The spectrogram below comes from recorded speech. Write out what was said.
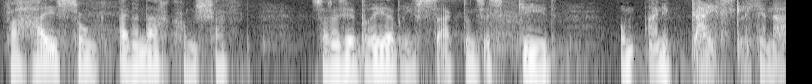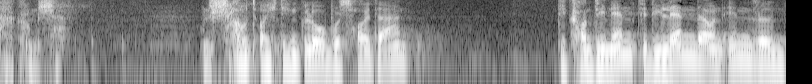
Verheißung einer Nachkommenschaft, sondern der Hebräerbrief sagt uns, es geht um eine geistliche Nachkommenschaft. Und schaut euch den Globus heute an. Die Kontinente, die Länder und Inseln,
